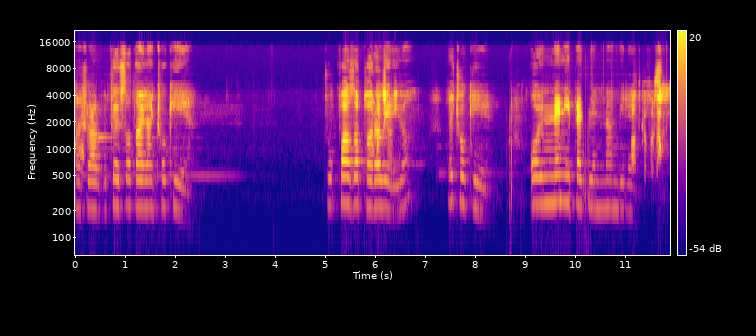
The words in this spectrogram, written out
Arkadaşlar bu Tesla Tayland çok iyi. Çok fazla para veriyor. Ve çok iyi. Oyunun en iyi petlerinden biri. At kafası.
